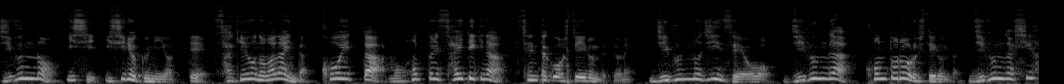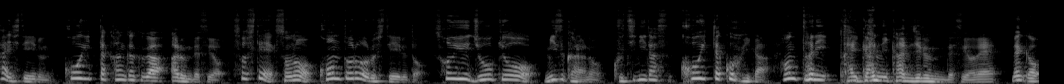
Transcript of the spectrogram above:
自分の意思、意志力によって酒を飲まないんだ。こういったもう本当に最適な選択をしているんですよね。自分の人生を自分がコントロールしているんだ。自分が支配しているんだ。こういった感覚があるんですよ。そしてそのコントロールしていると、そういう状況を自らの口に出す。こういった行為が本当に快感に感じるんですよね。なんか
